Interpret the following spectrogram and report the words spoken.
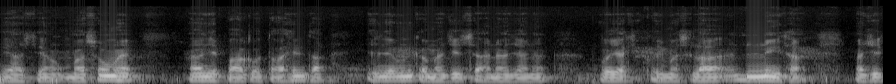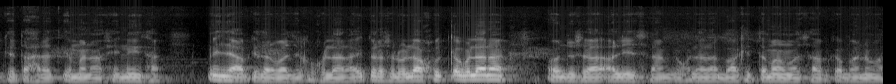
ہاں، یہ ہنسیاں معصوم ہے ہاں جی پاک و طاہر تھا۔ اس لیے ان کا مسجد سے آنا جانا گویا کہ کوئی مسئلہ نہیں تھا۔ مسجد کے تہارت کے منافع نہیں تھا۔ اس لیے آپ کے دروازے کو کھلا رہا ہے۔ تو رسول اللہ خود کا کھلا رہا اور دوسرا علیہ السلام کا کھلا رہا، باقی تمام اصحاب کا بنا ہوا۔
